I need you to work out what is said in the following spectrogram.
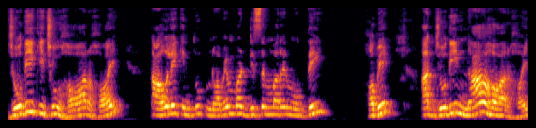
যদি কিছু হওয়ার হয়, তাহলে কিন্তু নভেম্বর, ডিসেম্বরের মধ্যেই হবে। আর যদি না হওয়ার হয়,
